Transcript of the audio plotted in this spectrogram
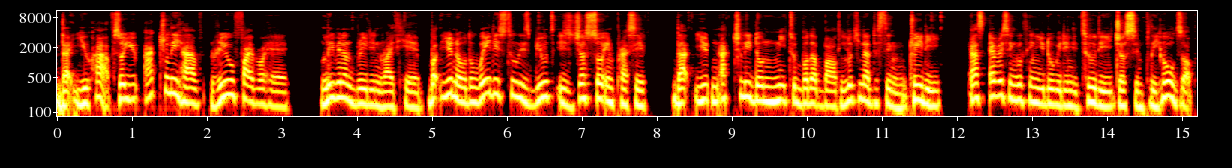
that you have. So you actually have real fiber hair living and breathing right here. But you know, the way this tool is built is just so impressive that you actually don't need to bother about looking at this thing in 3D as every single thing you do within the 2D just simply holds up.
